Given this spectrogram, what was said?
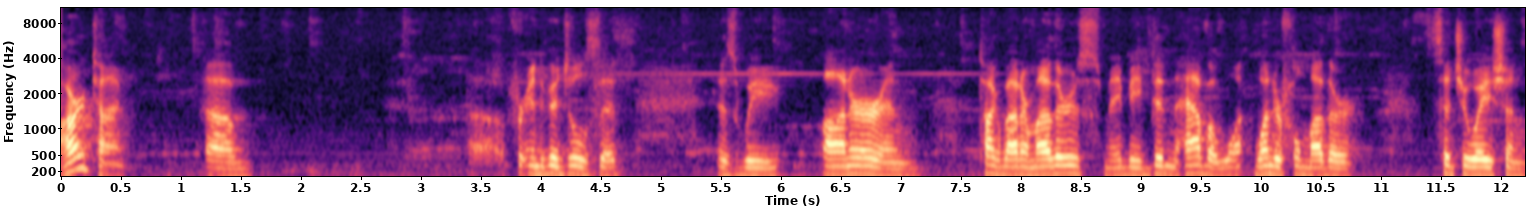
hard time. Um, for individuals that, as we honor and talk about our mothers, maybe didn't have a wonderful mother situation.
